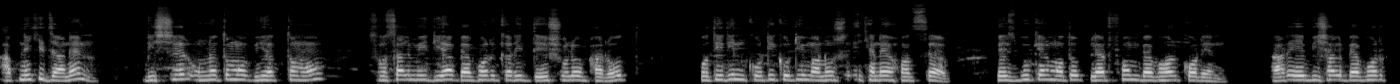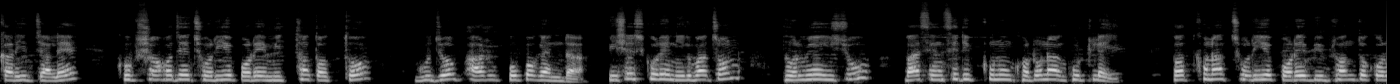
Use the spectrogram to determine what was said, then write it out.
আপনি কি জানেন বিশ্বের অন্যতম বৃহত্তম সোশ্যাল মিডিয়া ব্যবহারকারী দেশ হলো ভারত? প্রতিদিন কোটি কোটি মানুষ এখানে হোয়াটসঅ্যাপ, ফেসবুকের মতো প্ল্যাটফর্ম ব্যবহার করেন। আর এই বিশাল ব্যবহারকারীর জালে খুব সহজে ছড়িয়ে পড়ে মিথ্যা তথ্য, গুজব আর প্রোপাগ্যান্ডা বিশেষ করে নির্বাচন, ধর্মীয় ইস্যু বা সেন্সিটিভ কোনো ঘটনা ঘটলেই তৎক্ষণাৎ ছড়িয়ে পড়ে বিভ্রান্তকর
